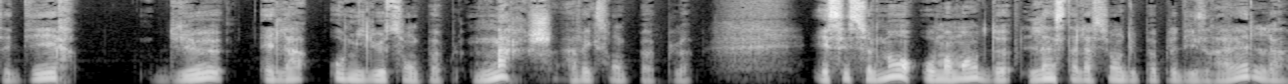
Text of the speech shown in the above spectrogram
c'est dire Dieu est là au milieu de son peuple, marche avec son peuple. Et c'est seulement au moment de l'installation du peuple d'Israël,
